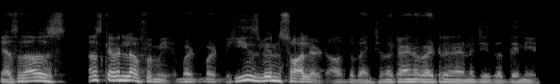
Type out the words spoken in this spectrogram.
yeah. So that was that was Kevin Love for me. But but he's been solid off the bench and the kind of veteran energy that they need.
